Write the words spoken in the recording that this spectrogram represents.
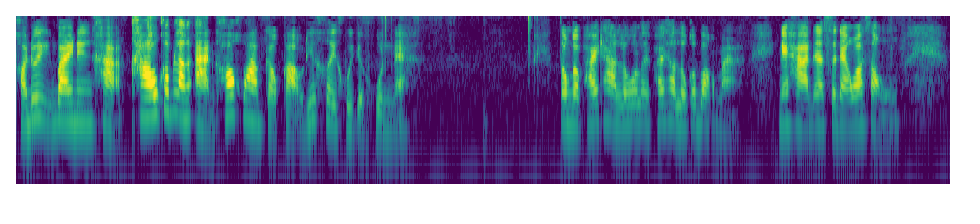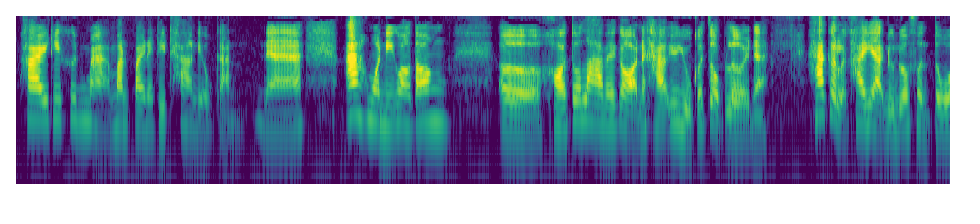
ขอดูอีกใบหนึ่งค่ะ เขากำลังอ่านข้อความเก่าๆที่เคยคุยกับคุณนะตรงกับไพ่ทาโร่เลยไพ่ทาโร่ก็บอกมานะคะเนี่ยแสดงว่าสองไพ่ที่ขึ้นมา มันไปในทิศทางเดียวกันนะ อะ วันนี้กวางต้องออขอตัวลาไปก่อนนะคะ อยู่ๆ ก็จบเลยนะ ถ้าเกิดใครอยากดูดวงส่วนตัว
